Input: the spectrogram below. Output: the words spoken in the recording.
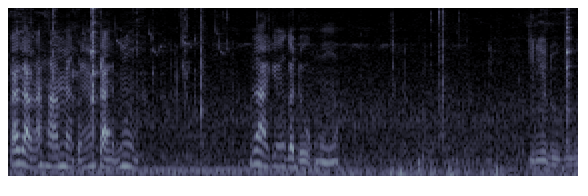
ก็หลังอาหารแม่ก็ยังใส่มือเวลากินกระดูกหมู กินกระดูกหมู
